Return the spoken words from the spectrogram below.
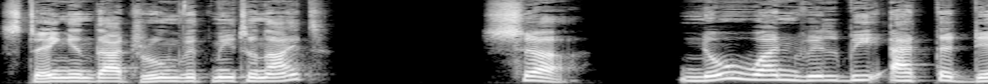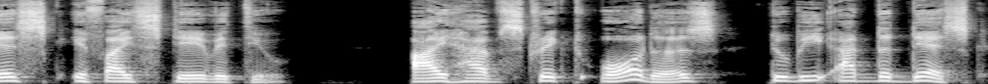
staying in that room with me tonight? Sir, no one will be at the desk if I stay with you. I have strict orders to be at the desk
